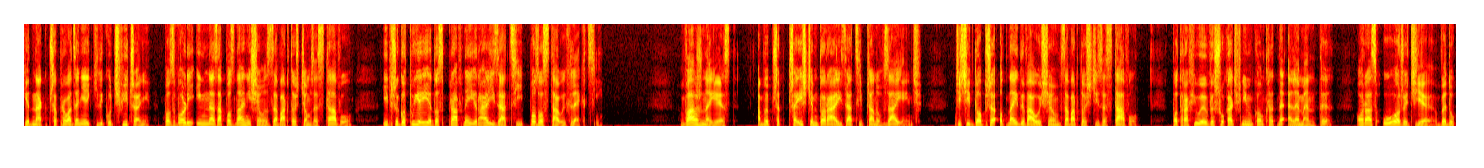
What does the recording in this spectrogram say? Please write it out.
jednak przeprowadzenie kilku ćwiczeń pozwoli im na zapoznanie się z zawartością zestawu i przygotuje je do sprawnej realizacji pozostałych lekcji. Ważne jest, aby przed przejściem do realizacji planów zajęć dzieci dobrze odnajdywały się w zawartości zestawu, potrafiły wyszukać w nim konkretne elementy oraz ułożyć je według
